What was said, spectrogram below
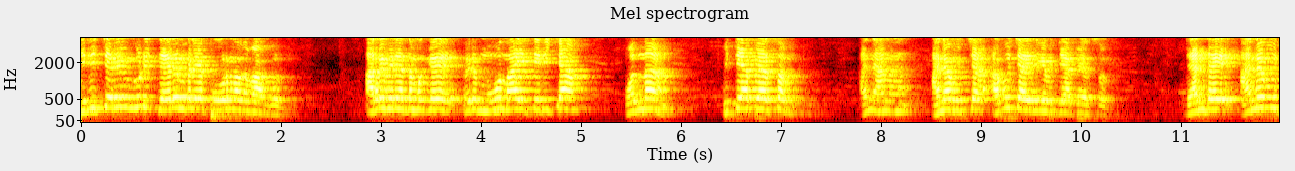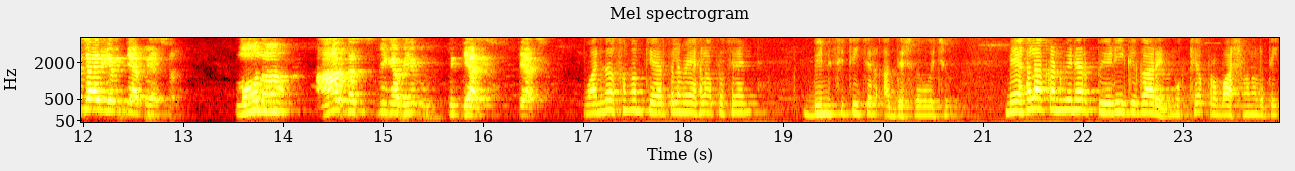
തിരിച്ചറിവും കൂടി ചേരുമ്പോഴേ പൂർണതമാകും. അറിവിനെ നമുക്ക് ഒരു മൂന്നായി തിരിക്കാം. ഒന്ന് വിദ്യാഭ്യാസം അതിനാണ് അനൗച്ച ഔപചാരിക വിദ്യാഭ്യാസം. രണ്ട് അനൗപചാരിക വിദ്യാഭ്യാസം. മൂന്ന് ആകസ്മിക വനിതാ സംഘം ചേർത്തല മേഖലാ പ്രസിഡന്റ് ബിൻസി ടീച്ചർ അധ്യക്ഷത വഹിച്ചു. മേഖലാ കൺവീനർ പി ഡി ഗഗാറിൻ മുഖ്യ പ്രഭാഷണം നടത്തി.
